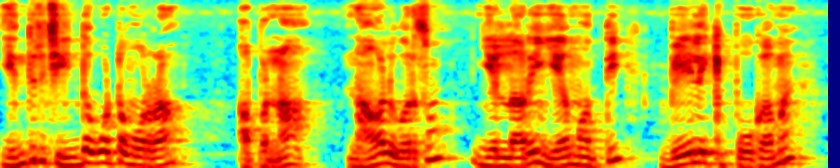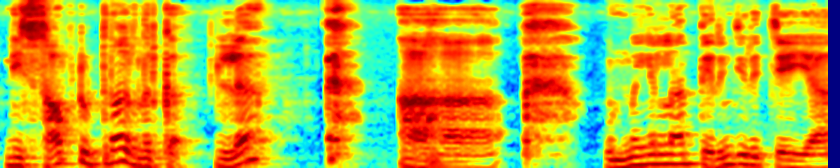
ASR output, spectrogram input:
எந்திரிச்சு இந்த ஓட்டம் ஓடுறான் அப்படின்னா நாலு வருஷம் எல்லாரையும் ஏமாற்றி வேலைக்கு போகாமல் நீ சாப்பிட்டுட்டு தான் இருந்திருக்க இல்லை? ஆஹா உண்மையெல்லாம் தெரிஞ்சிருச்சேயா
